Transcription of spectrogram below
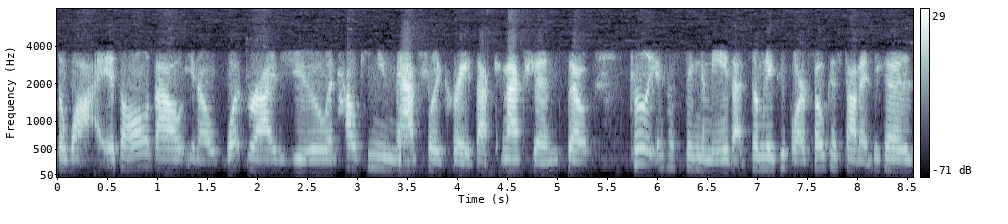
the why. It's all about, you know, what drives you and how can you naturally create that connection. So it's really interesting to me that so many people are focused on it because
